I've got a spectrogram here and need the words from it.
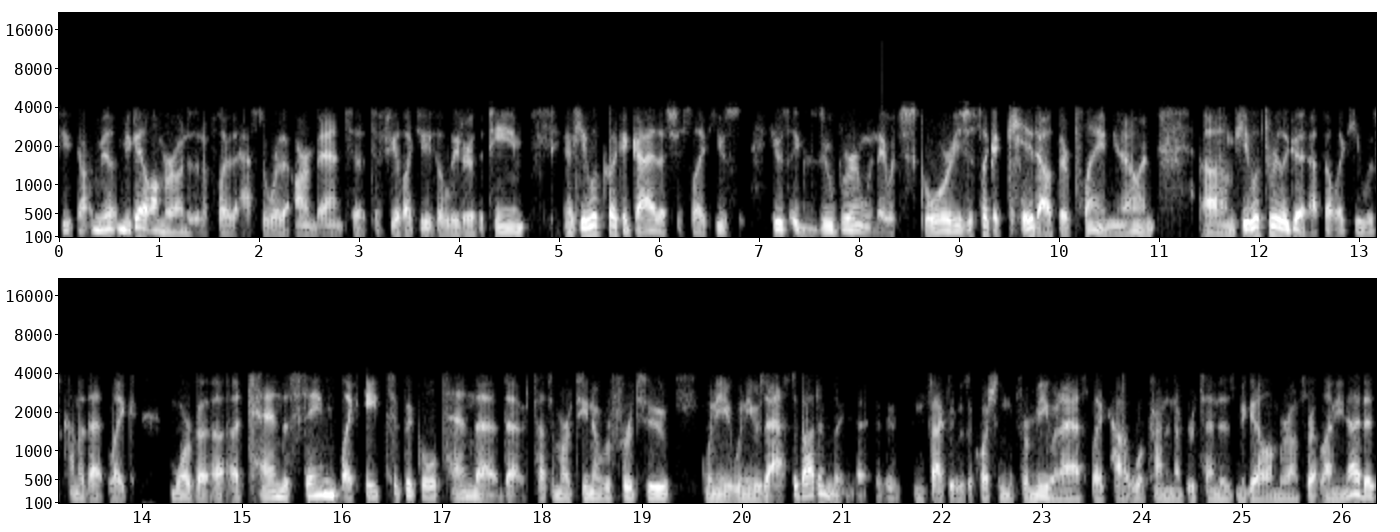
to. Uh, Miguel Almiron isn't a player that has to wear the armband to to feel like he's a leader of the team. You know, he looked like a guy that's just like he was he was exuberant when they would score. He's just like a kid out there playing, you know, and um, he looked really good. I felt like he was kind of that like more of a, a 10, the same like atypical 10 that, that Tata Martino referred to when he, when he was asked about him. Uh, in fact, it was a question for me when I asked like how, what kind of number 10 is Miguel Almiron for Atlanta United.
